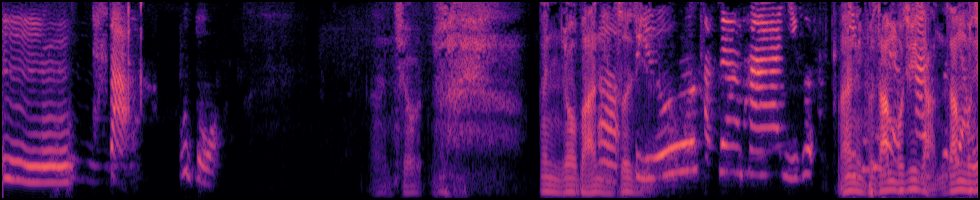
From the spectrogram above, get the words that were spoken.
嗯，少不多。嗯，就哎呀，那你就把你自己，比如好像他一个，那你不，咱不去讲，咱不去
